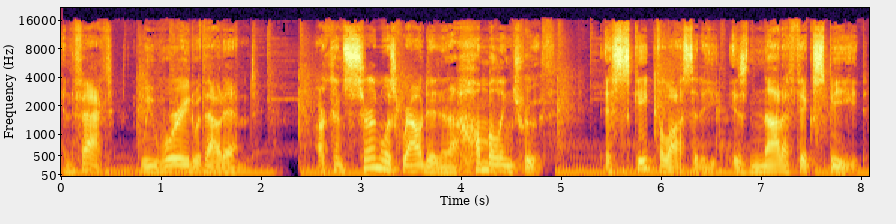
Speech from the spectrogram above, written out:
In fact, we worried without end. Our concern was grounded in a humbling truth escape velocity is not a fixed speed,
